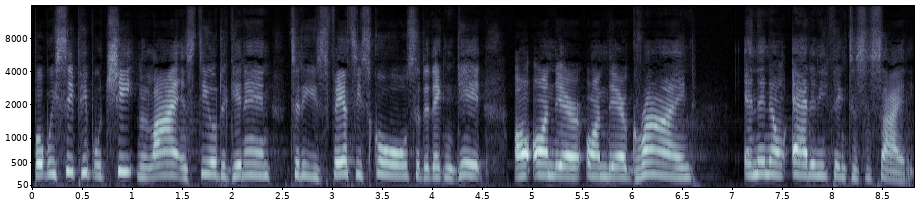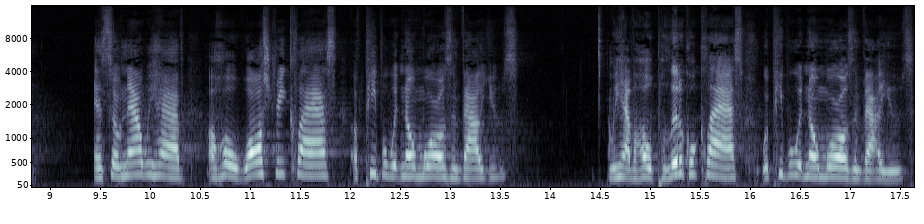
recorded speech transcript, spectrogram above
But we see people cheat and lie and steal to get in to these fancy schools so that they can get on, on their, on their grind and they don't add anything to society. And so now we have a whole Wall Street class of people with no morals and values. We have a whole political class with people with no morals and values.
